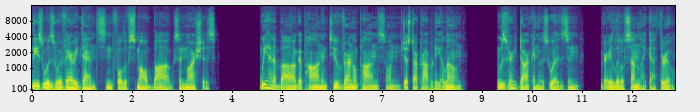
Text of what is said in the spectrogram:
These woods were very dense and full of small bogs and marshes. We had a bog, a pond, and two vernal ponds on just our property alone. It was very dark in those woods, and very little sunlight got through.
